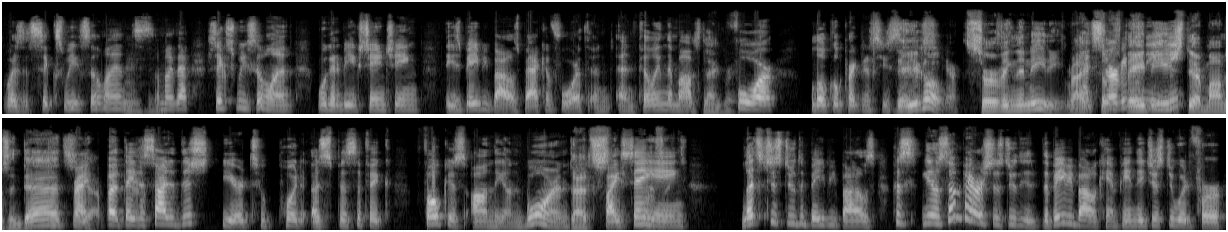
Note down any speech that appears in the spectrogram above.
was it six weeks of Lent, Mhm. something like that. Six weeks of Lent, we're going to be exchanging these baby bottles back and forth and and filling them up Isn't that great? for local pregnancy centers. There you go. here. Serving the needy, right? That's Those serving the babies, needy. their moms and dads. Right, Yeah. but they decided this year to put a specific focus on the unborn That's by saying, perfect. let's just do the baby bottles. Because, you know, some parishes do the, the baby bottle campaign, they just do it for,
